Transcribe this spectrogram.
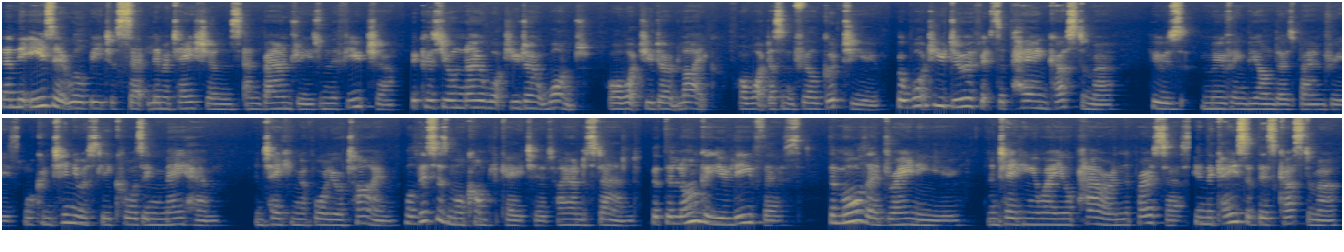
then the easier it will be to set limitations and boundaries in the future because you'll know what you don't want or what you don't like or what doesn't feel good to you. But what do you do if it's a paying customer who's moving beyond those boundaries or continuously causing mayhem and taking up all your time. Well, this is more complicated, I understand. But the longer you leave this, the more they're draining you and taking away your power in the process. In the case of this customer,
